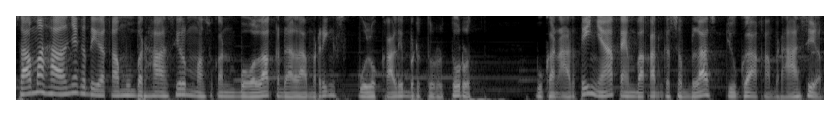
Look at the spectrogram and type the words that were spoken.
Sama halnya ketika kamu berhasil memasukkan bola ke dalam ring 10 kali berturut-turut. Bukan artinya tembakan ke-11 juga akan berhasil.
